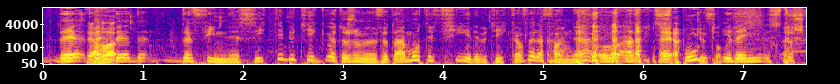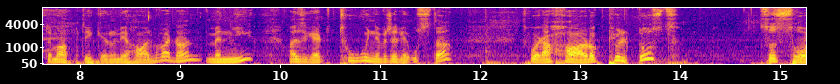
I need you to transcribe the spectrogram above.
det, det, har- det, det, det finnes ikke i butikk, vet du, skjønner du. For jeg måtte i fire butikker før jeg fant det. Og jeg spurte i den største matbutikken vi har på Verdalen, Meny. Har sikkert 200 forskjellige oster. Spurte jeg har dere pultost. Så så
